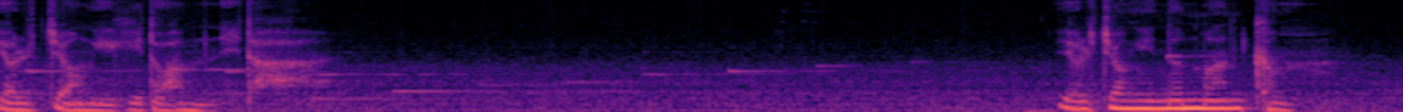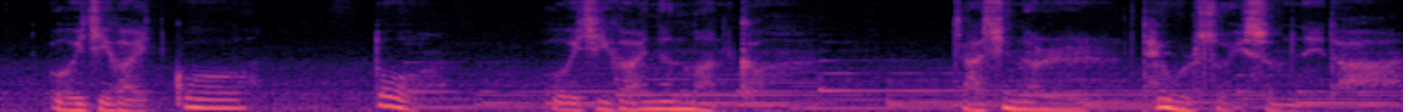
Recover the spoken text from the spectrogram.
열정이기도 합니다. 열정이 있는 만큼 의지가 있고 또 의지가 있는 만큼 자신을 태울 수 있습니다.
